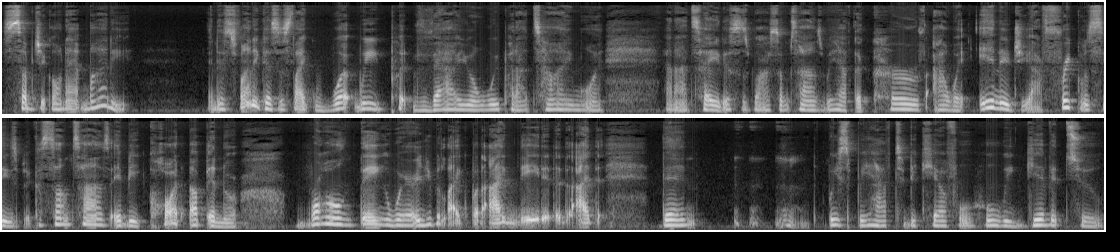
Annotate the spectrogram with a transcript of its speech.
subject on that money. And it's funny because it's like what we put value on, we put our time on. And I tell you, this is why sometimes we have to curve our energy, our frequencies, because sometimes it be caught up in the wrong thing where you be like, but I needed it. I then we we have to be careful who we give it to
